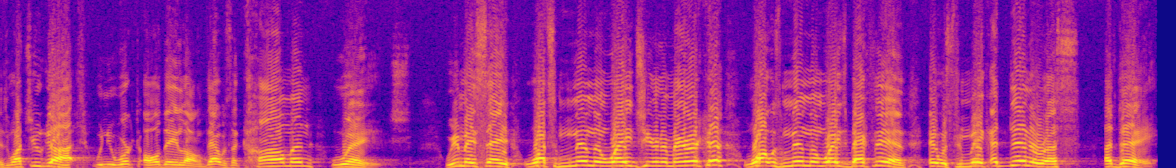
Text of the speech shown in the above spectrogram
is what you got when you worked all day long. That was a common wage. We may say, what's minimum wage here in America? What was minimum wage back then? It was to make a denarius a day.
